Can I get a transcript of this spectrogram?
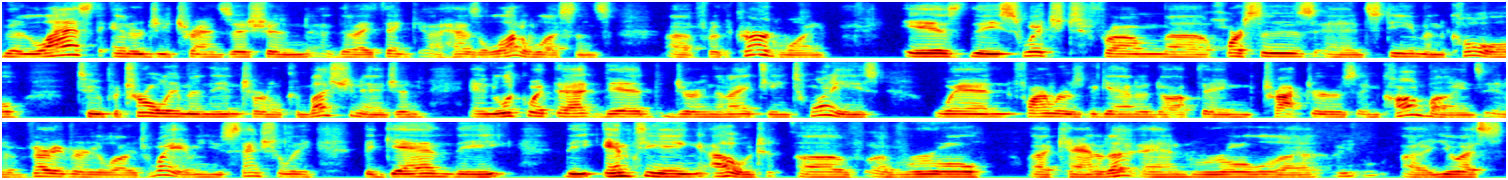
the last energy transition that I think has a lot of lessons uh, for the current one is the switch from uh, horses and steam and coal to petroleum and the internal combustion engine. And look what that did during the 1920s when farmers began adopting tractors and combines in a very, very large way. I mean, you essentially began the the emptying out of, of rural uh, Canada and rural US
